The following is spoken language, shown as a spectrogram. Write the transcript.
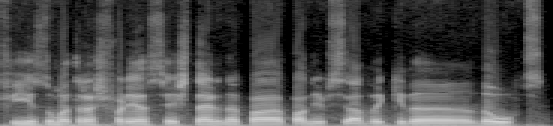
fiz uma transferência externa para, para a Universidade daqui da, da UFSC.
